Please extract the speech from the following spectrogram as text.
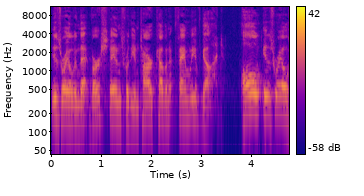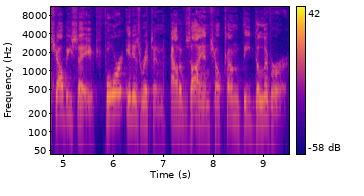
Israel in that verse stands for the entire covenant family of God. All Israel shall be saved, for it is written, Out of Zion shall come the deliverer,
